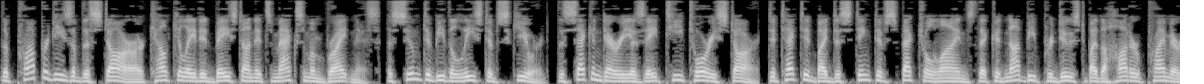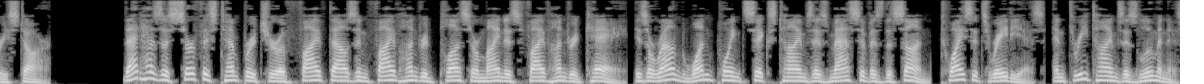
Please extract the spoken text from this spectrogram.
The properties of the star are calculated based on its maximum brightness, assumed to be the least obscured. The secondary is a T Tauri star, detected by distinctive spectral lines that could not be produced by the hotter primary star. That has a surface temperature of 5500 plus or minus 500 K, is around 1.6 times as massive as the Sun, twice its radius, and three times as luminous.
